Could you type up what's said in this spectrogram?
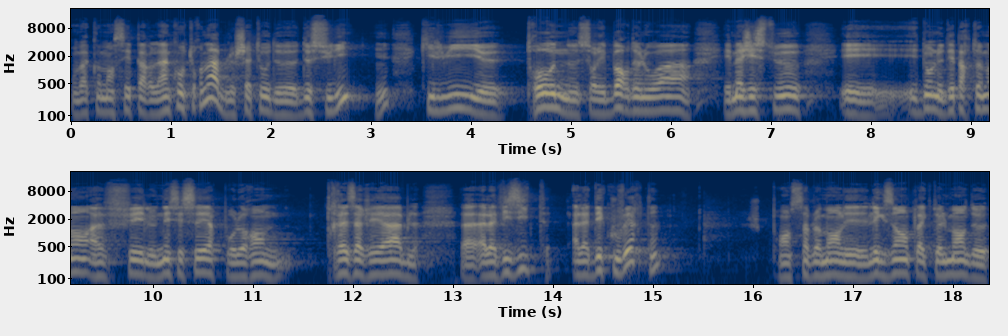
on va commencer par l'incontournable château de, Sully, hein, qui lui euh, trône sur les bords de Loire, est majestueux et, dont le département a fait le nécessaire pour le rendre très agréable à, la visite, à la découverte. Hein. Je prends simplement l'exemple actuellement de,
